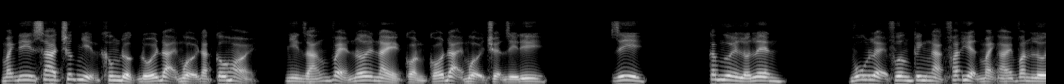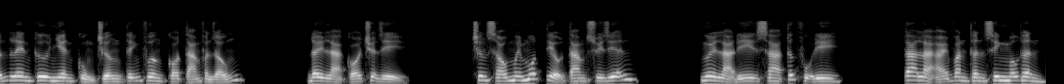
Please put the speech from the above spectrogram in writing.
Mạnh đi xa trước nhịn không được đối đại muội đặt câu hỏi, nhìn dáng vẻ nơi này còn có đại muội chuyện gì đi. Gì? Các ngươi lớn lên. Vũ Lệ Phương kinh ngạc phát hiện Mạnh Ái Văn lớn lên cư nhiên cùng Trương Tĩnh Phương có 8 phần giống. Đây là có chuyện gì? Chương 61 Tiểu Tam suy diễn. Ngươi là đi xa tức phụ đi. Ta là Ái Văn thân sinh mẫu thân.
